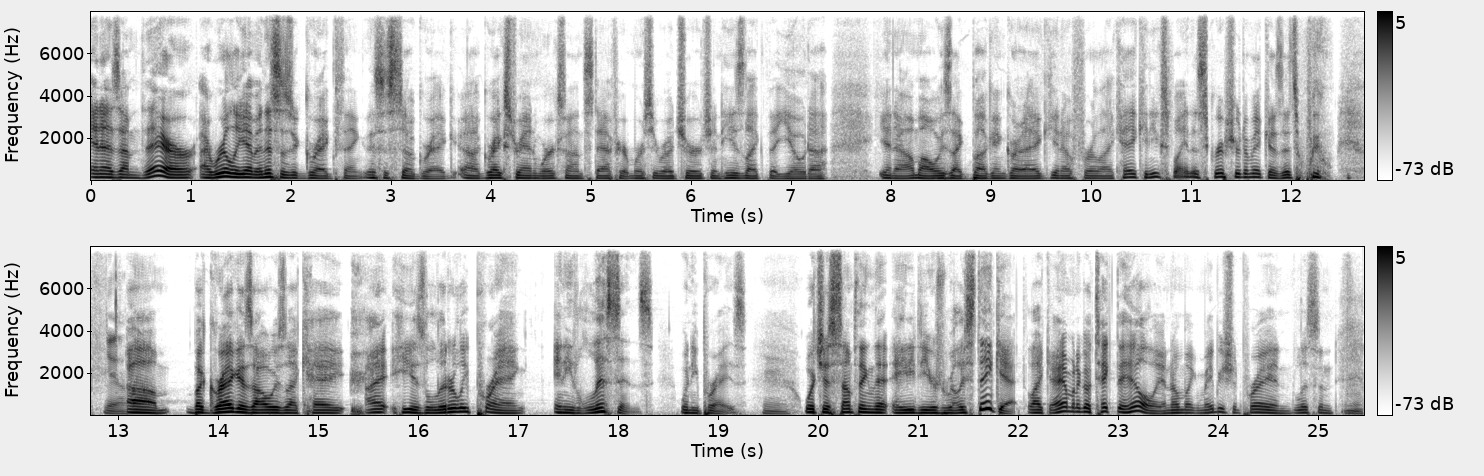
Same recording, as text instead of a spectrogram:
and as I'm there, I really am. And this is a Greg thing. This is so Greg. Uh, Greg Strand works on staff here at Mercy Road Church, and he's like the Yoda. You know, I'm always like bugging Greg, you know, for like, hey, can you explain the scripture to me? Because it's, yeah, um, but Greg is always like, hey, I, he is literally praying and he listens when he prays, Hmm. which is something that ADDers really stink at. Like, hey, I'm going to go take the hill. And I'm like, maybe you should pray and listen Mm.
